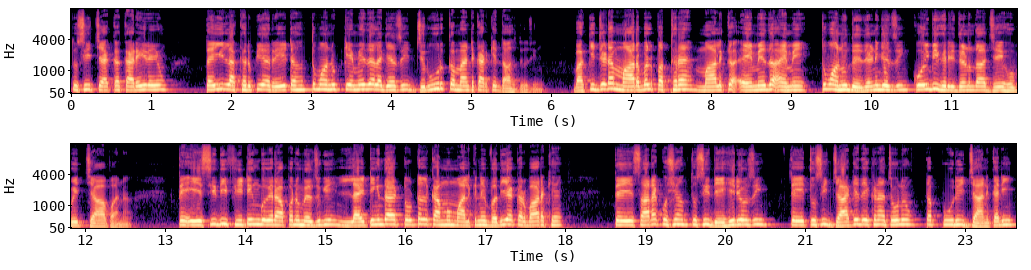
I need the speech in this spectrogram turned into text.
ਤੁਸੀਂ ਚੈੱਕ ਕਰ ਹੀ ਰਹੇ ਹੋ। 23 ਲੱਖ ਰੁਪਇਆ ਰੇਟ ਤੁਹਾਨੂੰ ਕਿਵੇਂ ਦਾ ਲੱਗਿਆ ਸੀ? ਜਰੂਰ ਕਮੈਂਟ ਕਰਕੇ ਦੱਸ ਦਿਓ ਜੀ ਬਾਕੀ ਜਿਹੜਾ ਮਾਰਬਲ ਪੱਥਰ ਹੈ, ਮਾਲਕ ਐਵੇਂ ਦਾ ਐਵੇਂ ਤੁਹਾਨੂੰ ਦੇ ਦੇਣਗੇ ਜੀ। ਕੋਈ ਵੀ ਖਰੀਦਣ ਦਾ, ਜੇ ਹੋਵੇ ਚਾਹ ਪਾਣਾ। ਤੇ ਏਸੀ ਦੀ ਫੀਟਿੰਗ ਵਗੈਰਾ ਆਪਾਂ ਨੂੰ ਮਿਲ ਜੂਗੀ। ਲਾਈਟਿੰਗ ਦਾ ਟੋਟਲ ਕੰਮ ਮਾਲਕ ਨੇ ਵਧੀਆ ਕਰਵਾ ਰੱਖਿਆ। ਹੈ। ਤੇ ਸਾਰਾ ਕੁਝ ਤੁਸੀਂ ਦੇਖ ਹੀ ਰਹੇ ਹੋ ਜੀ। ਤੇ ਤੁਸੀਂ ਜਾ ਕੇ ਦੇਖਣਾ ਚਾਹੁੰਦੇ ਹੋ, ਤਾਂ ਪੂਰੀ ਜਾਣਕਾਰੀ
